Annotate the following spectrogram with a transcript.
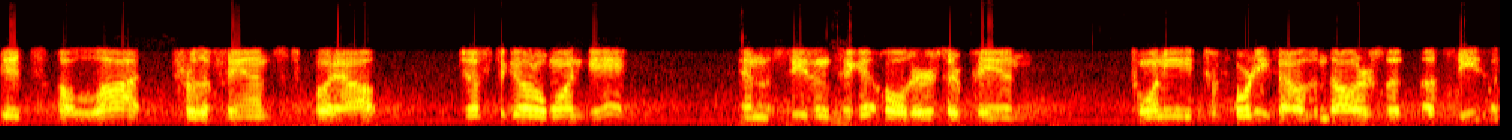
it's a lot for the fans to put out just to go to one game, and the season ticket holders are paying twenty to forty thousand dollars a season.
